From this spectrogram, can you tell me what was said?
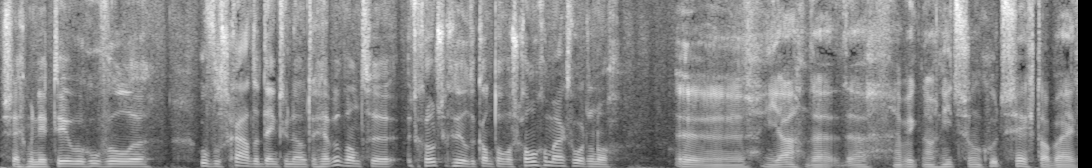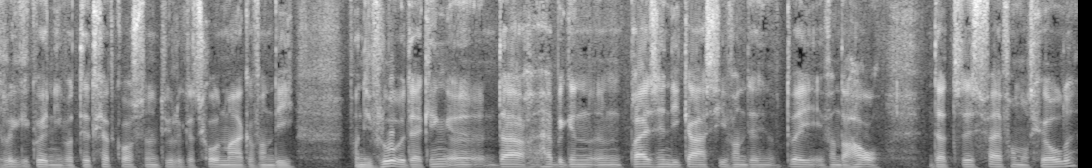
Zeg meneer Theeuwen, hoeveel, eh, hoeveel schade denkt u nou te hebben? Want eh, het grootste gedeelte kan toch wel schoongemaakt worden nog? Eh, ja, daar, heb ik nog niet zo'n goed zicht op eigenlijk. Ik weet niet wat dit gaat kosten natuurlijk, het schoonmaken van die, van die vloerbedekking. Eh, daar heb ik een, een prijsindicatie van de, twee, van de hal. Dat is 500 gulden.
